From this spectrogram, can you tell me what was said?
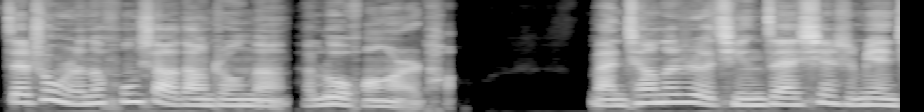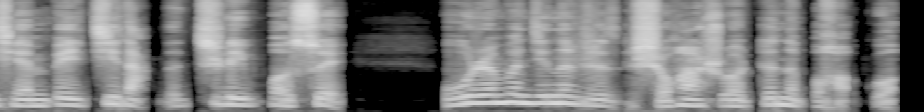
在众人的哄笑当中呢，他落荒而逃。满腔的热情在现实面前被击打的支离破碎，无人问津的日子，实话说真的不好过。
